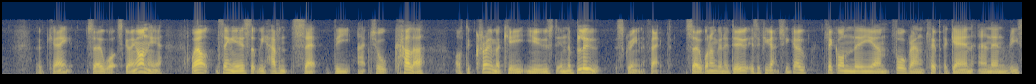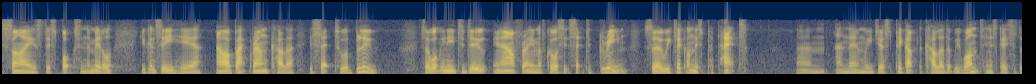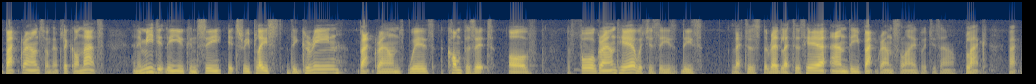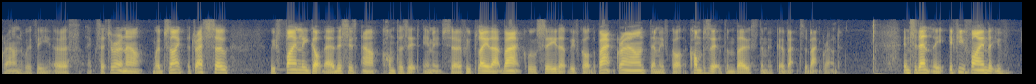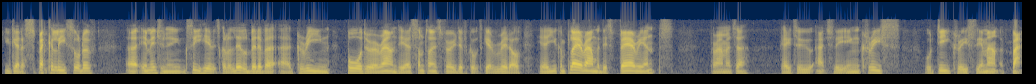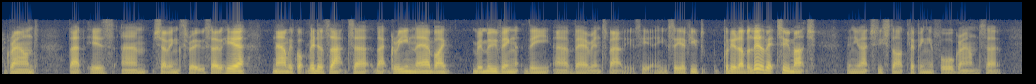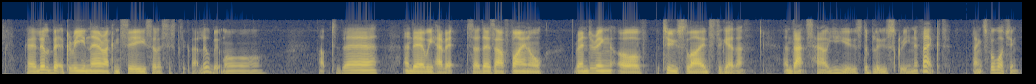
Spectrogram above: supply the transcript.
Okay, so what's going on here? Well, the thing is that we haven't set the actual color of the chroma key used in the blue screen effect. So what I'm going to do is if you actually go click on the um, foreground clip again and then resize this box in the middle, you can see here our background color is set to a blue. So what we need to do in our frame, of course, it's set to green. So we click on this pipette um, and then we just pick up the color that we want. In this case, it's the background, so I'm going to click on that. And immediately you can see it's replaced the green background with a composite of the foreground here, which is these these letters, the red letters here, and the background slide, which is our black background with the earth, etc., and our website address. So we've finally got there. This is our composite image. So if we play that back, we'll see that we've got the background, then we've got the composite of them both, then we go back to the background. Incidentally, if you find that you you get a speckly sort of uh, image and you can see here it's got a little bit of a, a, green border around here sometimes very difficult to get rid of. Here you can play around with this variance parameter okay to actually increase or decrease the amount of background that is um, showing through. So here now we've got rid of that uh, that green there by removing the uh, variance values here. You can see if you put it up a little bit too much then you actually start clipping your foreground. So Okay, a little bit of green there I can see, so let's just click that a little bit more up to there, and there we have it. So there's our final rendering of the two slides together. And that's how you use the blue screen effect. Thanks for watching.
